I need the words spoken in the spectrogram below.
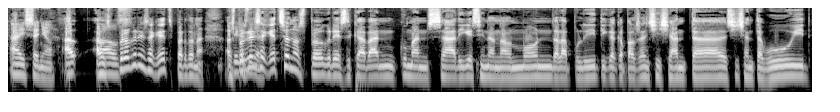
Ai, senyor. El, els, Els- progres aquests, perdona, els Digues, progres digues. aquests són els progres que van començar, diguessin, en el món de la política cap als anys 60, 68,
